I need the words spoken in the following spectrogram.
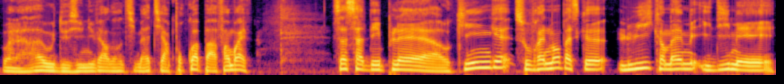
voilà, ou des univers d'antimatière. Pourquoi pas Enfin bref. Ça, ça déplaît à Hawking, souverainement parce que lui, quand même, il dit, mais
